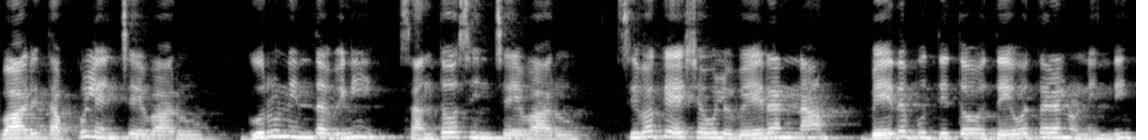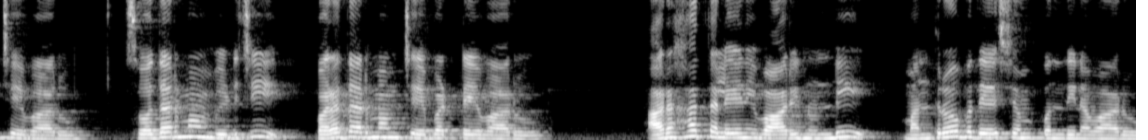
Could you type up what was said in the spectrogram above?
వారి తప్పులెంచేవారు గురు నింద విని సంతోషించేవారు. శివకేశవులు వేరన్న భేదబుద్ధితో దేవతలను నిందించేవారు. స్వధర్మం విడిచి పరధర్మం చేపట్టేవారు అర్హత లేని వారి నుండి మంత్రోపదేశం పొందినవారు.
